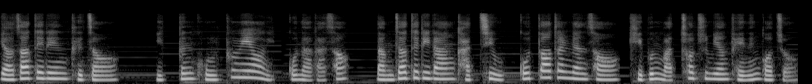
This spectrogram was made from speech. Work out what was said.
여자들은 그저 이쁜 골프웨어 입고 나가서 남자들이랑 같이 웃고 떠들면서 기분 맞춰주면 되는 거죠.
